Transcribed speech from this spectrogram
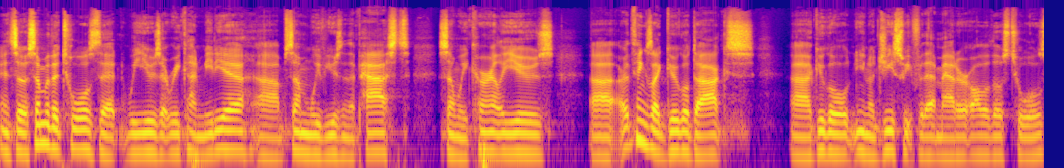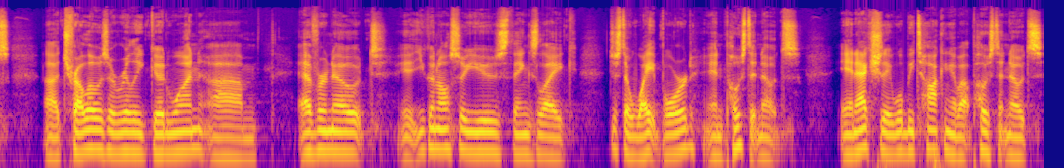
And so some of the tools that we use at Recon Media, um, some we've used in the past, some we currently use, uh, are things like Google Docs, uh, Google, you know, G Suite for that matter, all of those tools. Uh, Trello is a really good one. Um, Evernote. It, you can also use things like just a whiteboard and post-it notes. And actually, we'll be talking about post-it notes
